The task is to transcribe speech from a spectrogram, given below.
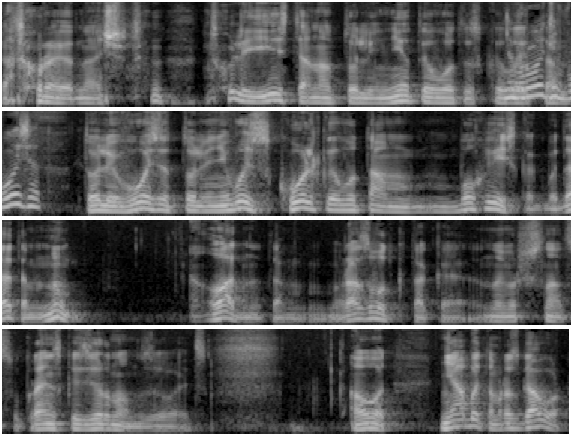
которое, значит, то ли есть оно, то ли нет его, так сказать. Вроде там возят. то ли возят, то ли не возят, сколько его там, бог весь, как бы, да, там, ну, ладно, там, разводка такая, номер 16, украинское зерно называется. А Вот, не об этом разговор.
